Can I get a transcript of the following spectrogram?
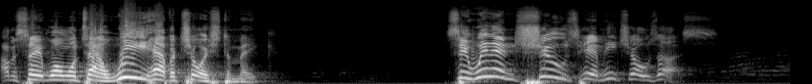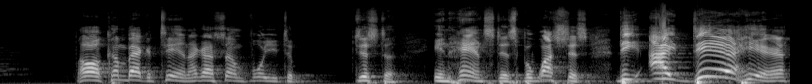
I'm going to say it one more time. We have a choice to make. See, we didn't choose him, he chose us. Oh, I'll come back at 10. I got something for you to just to enhance this, but watch this. The idea here,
